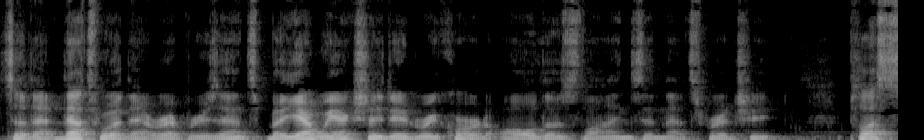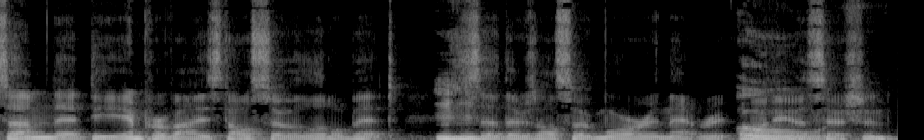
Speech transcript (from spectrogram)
So that that's what that represents. But yeah, we actually did record all those lines in that spreadsheet, plus some that he improvised also a little bit. Mm-hmm. So there's also more in that audio session.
